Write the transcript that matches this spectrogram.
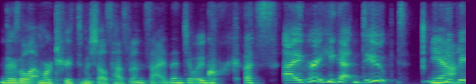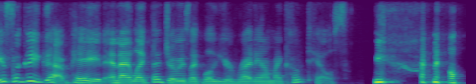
there's a lot more truth to Michelle's husband's side than Joey Gorga's. I agree. He got duped. Yeah, He basically got paid. And I like that Joey's like, well, you're riding on my coattails. I know.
